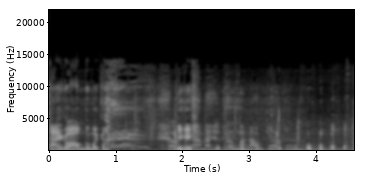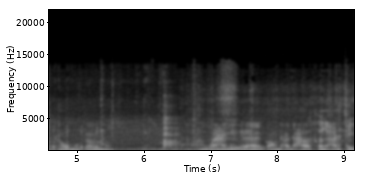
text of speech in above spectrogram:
Tại có ông tôi mới có. Chứ mà gì? bà biết lương mà nấu chết không có cười hôm qua với à, còn đỡ đỡ hơn ở đây.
